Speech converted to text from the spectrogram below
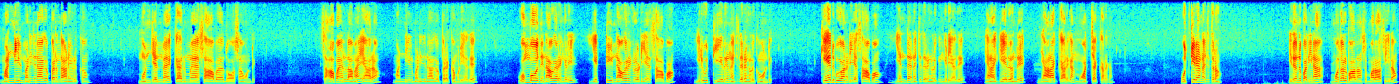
மண்ணில் மனிதனாக பிறந்த அனைவருக்கும் முன்ஜென்ம கர்ம சாப தோஷம் உண்டு. சாபம் இல்லாமல் யாரும் மண்ணில் மனிதனாக பிறக்க முடியாது. ஒம்பது நவகரங்களில் எட்டு நவகரங்களுடைய சாபம் இருபத்தி ஏழு நட்சத்திரங்களுக்கும் உண்டு. கேது பகவானுடைய சாபம் எந்த நட்சத்திரங்களுக்கும் கிடையாது. ஏன்னா கேது வந்து ஞானக்காரகன் மோட்சக்காரகன். உத்திர நட்சத்திரம். இது வந்து பார்த்திங்கன்னா முதல் பாதம் சிம்மராசியிலும்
